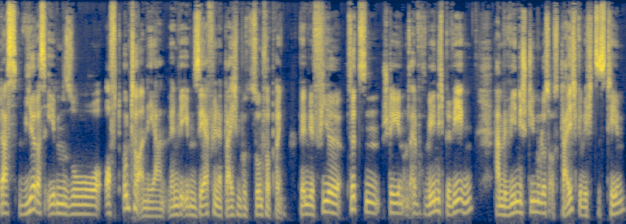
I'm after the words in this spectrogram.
dass wir das eben so oft unterernähren, wenn wir eben sehr viel in der gleichen Position verbringen. Wenn wir viel sitzen, stehen und einfach wenig bewegen, haben wir wenig Stimulus aufs Gleichgewichtssystem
